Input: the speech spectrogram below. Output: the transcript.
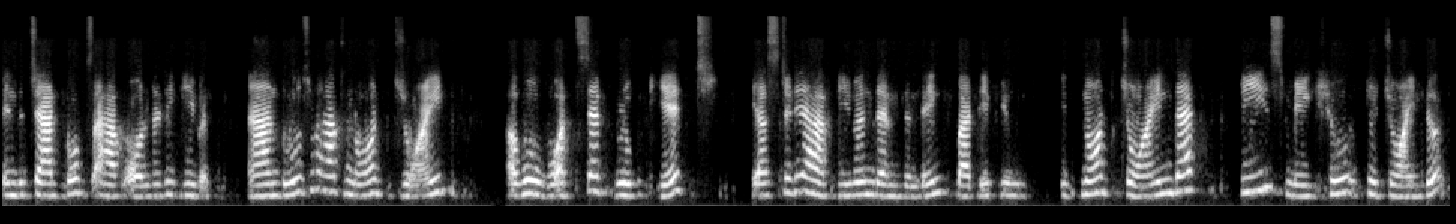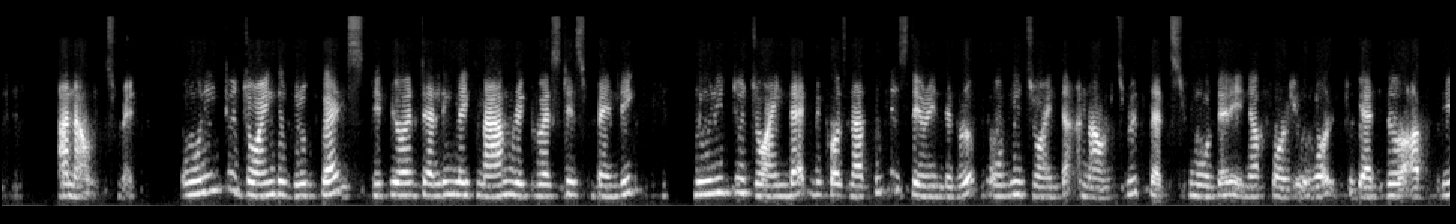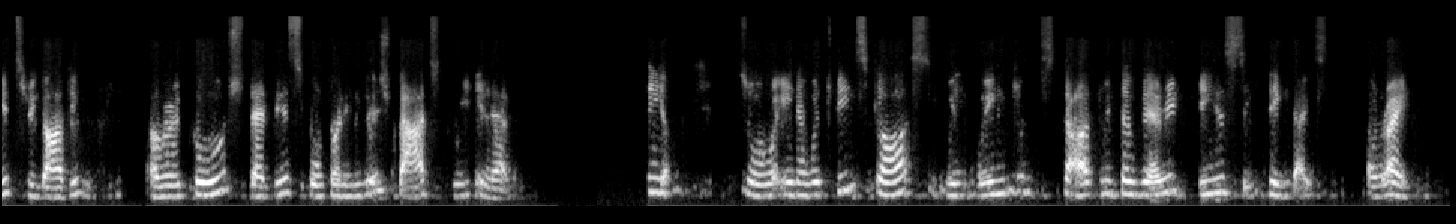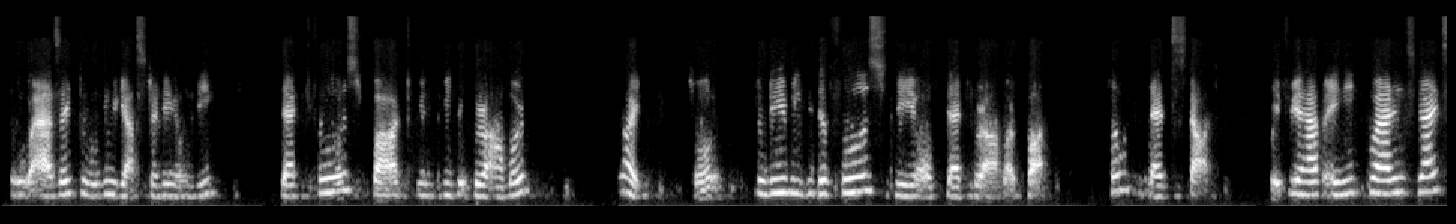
in the chat box, I have already given. And those who have not joined our WhatsApp group yet, yesterday I have given them the link. But if you did not join that, please make sure to join the announcement. Only to join the group, guys. If you are telling like, ma'am, request is pending, you need to join that because nothing is there in the group. Only join the announcement. That's more than enough for you all to get the updates regarding our course that is spoken English batch 311. Here. So in our today's class, we're going to start with the very basic thing, guys. All right. So as I told you yesterday only, that first part will be the grammar. Right. So today will be the first day of that grammar part. So let's start. If you have any queries, guys,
